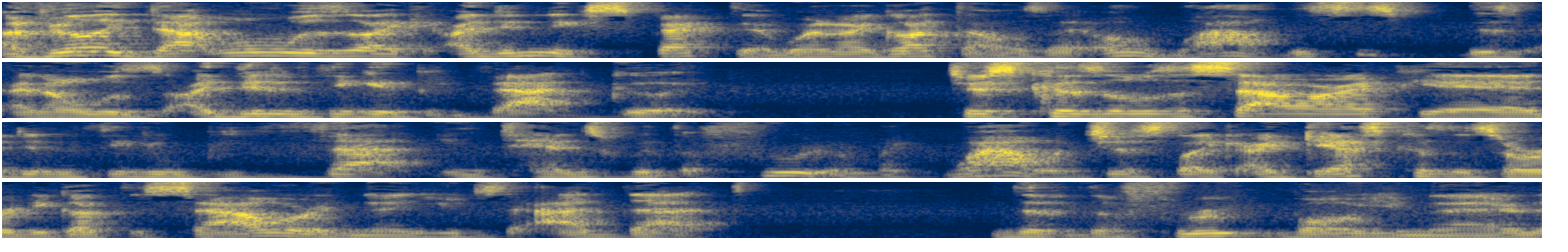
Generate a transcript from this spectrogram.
I feel like that one was like I didn't expect it. When I got that, I was like, "Oh wow, this is this," and I was I didn't think it'd be that good. Just because it was a sour IPA, I didn't think it would be that intense with the fruit. I'm like, wow, it just like I guess because it's already got the sour and then you just add that the the fruit volume there, and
